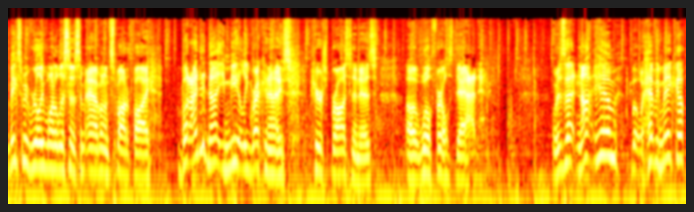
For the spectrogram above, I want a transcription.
Makes me really want to listen to some ABBA on Spotify. But I did not immediately recognize Pierce Brosnan as uh, Will Ferrell's dad. Was that not him, but with heavy makeup,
